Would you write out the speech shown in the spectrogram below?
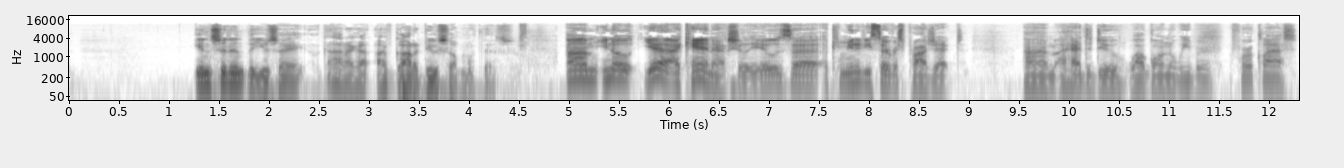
incident that you say, "God, I got, I've got to do something with this"? Um, you know, yeah, I can actually. It was a, a community service project um, I had to do while going to Weber for a class,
